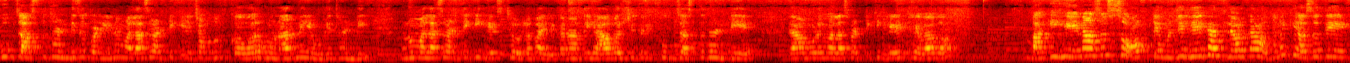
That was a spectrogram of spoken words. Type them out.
खूप जास्त थंडीचं पडली ना मला असं वाटतं की याच्यामधून कव्हर होणार नाही एवढी थंडी. म्हणून मला असं वाटतं की हेच ठेवलं पाहिजे कारण आता ह्या वर्षी तरी खूप जास्त थंडी आहे. त्यामुळे मला असं वाटतं की हे ठेवावं. बाकी हे ना असं सॉफ्ट आहे म्हणजे हे घातल्यावर काय होतं ना की असं ते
